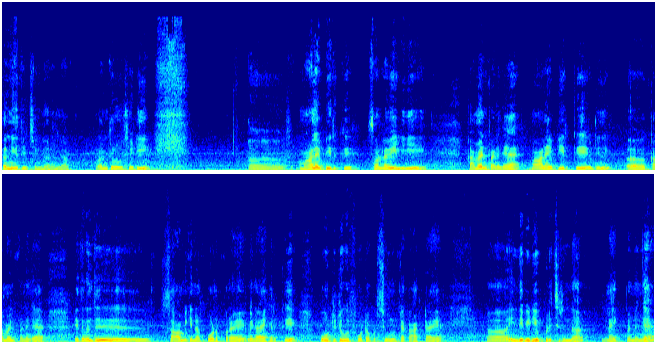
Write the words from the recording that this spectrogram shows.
தண்ணி ஊற்றி வச்சிங்கன்னா நல்லா வந்துடும் செடி. மாலை எப்படி இருக்குது சொல்லவே இல்லையே. கமெண்ட் பண்ணுங்கள் மாலை எப்படி இருக்குது அப்படின்னு கமெண்ட் பண்ணுங்கள் இது வந்து சாமிக்கு நான் போட போகிறேன் விநாயகருக்கு. போட்டுட்டு ஒரு ஃபோட்டோ பிடிச்சி உங்கள்கிட்ட காட்டுறேன். இந்த வீடியோ பிடிச்சிருந்தா லைக் பண்ணுங்கள்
